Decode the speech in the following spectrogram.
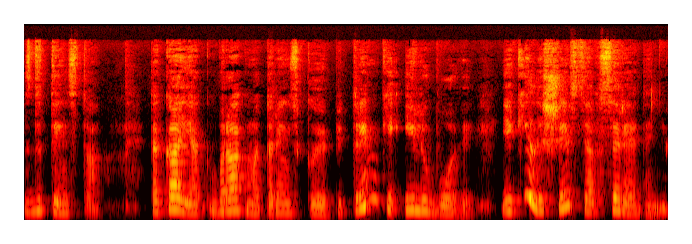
з дитинства, така як брак материнської підтримки і любові, який лишився всередині.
